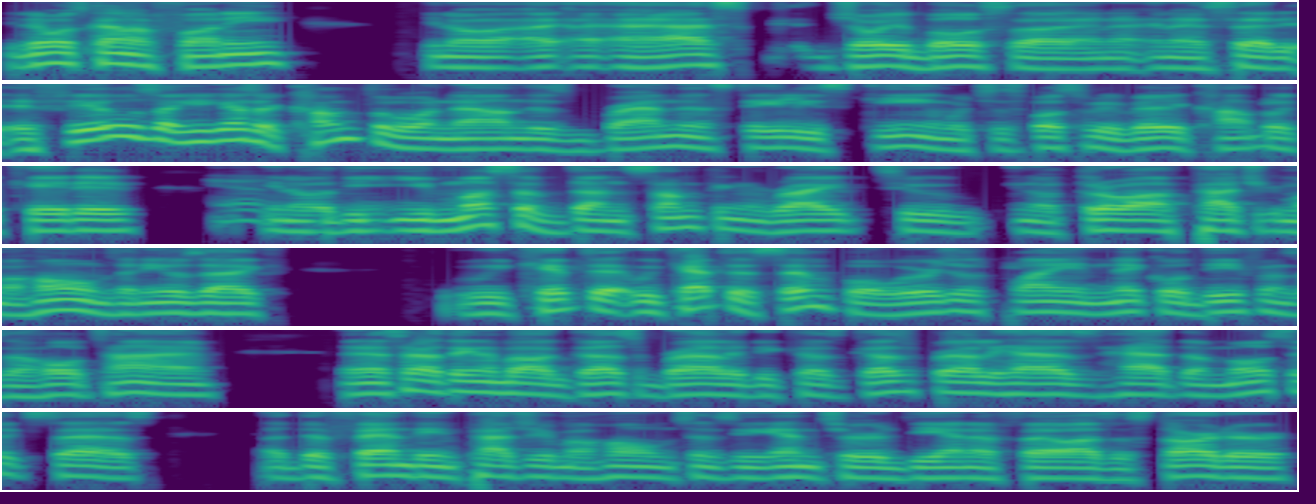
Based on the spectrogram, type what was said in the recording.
You know what's kind of funny? You know, I, I asked Joey Bosa and I, and I said, it feels like you guys are comfortable now in this Brandon Staley scheme, which is supposed to be very complicated. Yeah. You know, the, you must have done something right to, you know, throw off Patrick Mahomes. And he was like, we kept it, we kept it simple. We were just playing nickel defense the whole time. Then I started thinking about Gus Bradley because Gus Bradley has had the most success defending Patrick Mahomes since he entered the NFL as a starter.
